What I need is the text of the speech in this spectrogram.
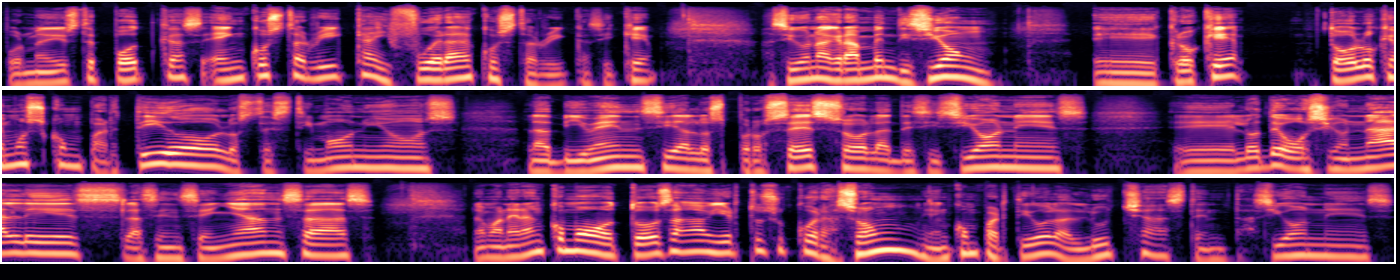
por medio de este podcast en Costa Rica y fuera de Costa Rica. Así que ha sido una gran bendición. Eh, creo que todo lo que hemos compartido, los testimonios, las vivencias, los procesos, las decisiones, eh, los devocionales, las enseñanzas, la manera en como todos han abierto su corazón y han compartido las luchas, tentaciones,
